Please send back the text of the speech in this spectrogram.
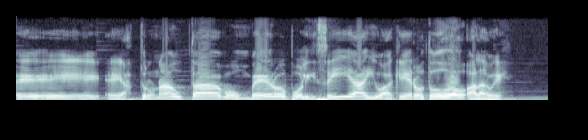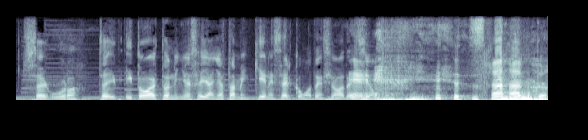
eh, eh, astronauta, bombero, policía y vaquero todo a la vez. Seguro. Y todos estos niños de 6 años también quieren ser como atención, atención. Exacto.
